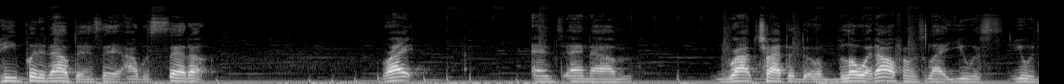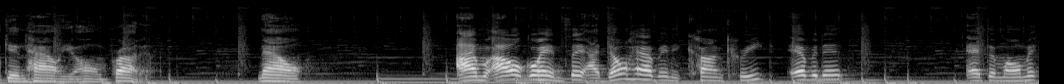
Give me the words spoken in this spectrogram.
he put it out there and said I was set up, right? And and um, Raq tried to blow it off and was like you was you was getting high on your own product. Now, I'm, I'll go ahead and say I don't have any concrete evidence at the moment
